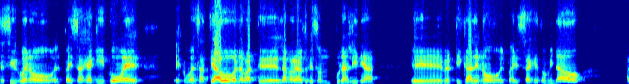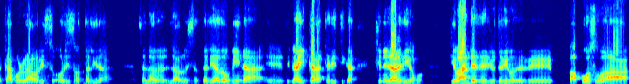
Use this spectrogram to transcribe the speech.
decir, bueno, el paisaje aquí, ¿cómo es? Es como en Santiago, en la parte de la Barra Alto, que son puras líneas eh, verticales, no, el paisaje dominado acá por la horizontalidad. O sea, la, horizontalidad domina, eh, hay características generales, digamos, que van desde, yo te digo, desde Paposo a,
